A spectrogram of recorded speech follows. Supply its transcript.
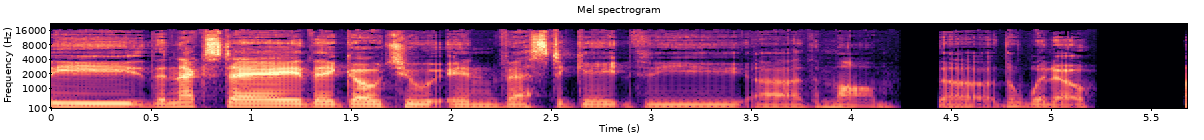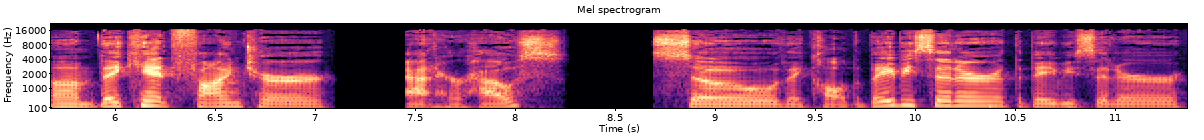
the the next day they go to investigate the uh the mom, the the widow. Um, they can't find her at her house, so they call the babysitter. The babysitter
